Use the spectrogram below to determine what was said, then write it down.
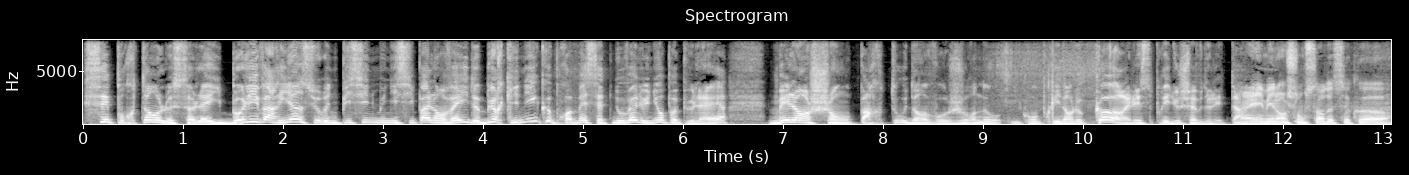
C'est pourtant le soleil bolivarien sur une piscine municipale envahie de burkini que promet cette nouvelle Union Populaire. Mélenchon partout dans vos journaux, y compris dans le corps et l'esprit du chef de l'État. Et Mélenchon sort de ce corps.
